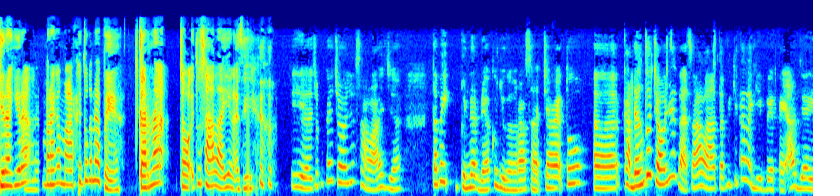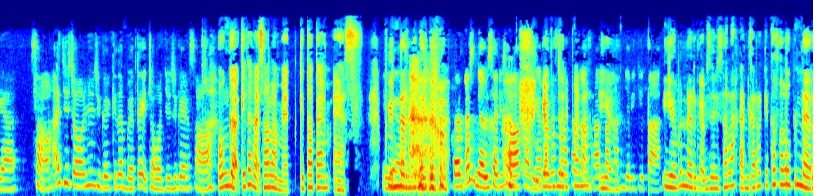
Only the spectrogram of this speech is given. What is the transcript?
Kira-kira Bener. mereka marah itu kenapa ya karena cowok itu salah ya gak sih Iya, cuma kayak cowoknya salah aja. Tapi bener deh, aku juga ngerasa cewek tuh, eh, kadang tuh cowoknya nggak salah, tapi kita lagi bete aja ya. Salah aja cowoknya juga kita bete, cowoknya juga yang salah. oh enggak kita nggak salah met kita PMS Iya. bener gitu PMS nggak bisa disalahkan ya, Nggak karena bisa mereka nggak dipanah, merasakan jadi kita. iya bener nggak bisa disalahkan karena kita selalu benar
